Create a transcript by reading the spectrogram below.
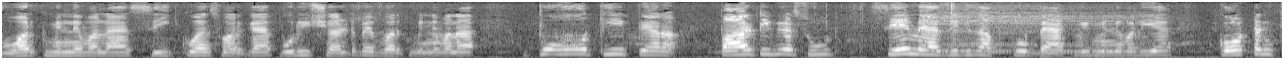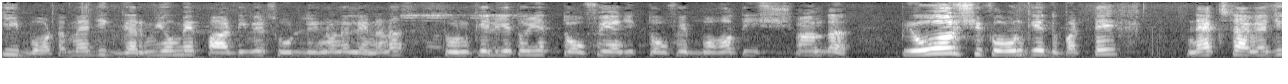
वर्क मिलने वाला है सीक्वेंस वर्क है, पूरी शर्ट पे वर्क मिलने वाला है। बहुत ही प्यारा। Party wear suit same as it is आपको बैक भी मिलने वाली है। कॉटन की बॉटम है जी। गर्मियों में पार्टी वेयर सूट जिन्होंने लेना ना तो उनके लिए तो ये तोहफे हैं जी। तोहफे बहुत ही शानदार। प्योर शिफोन के दुपट्टे। नेक्स्ट आ गया जी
